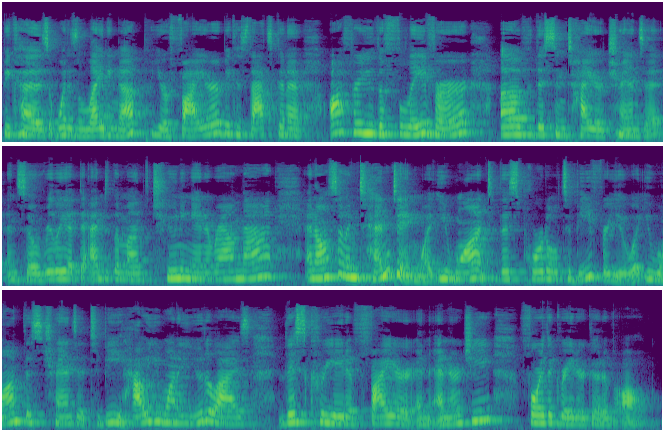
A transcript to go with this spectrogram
because what is lighting up your fire, because that's going to offer you the flavor of this entire transit. And so really at the end of the month, tuning in around that and also intending what you want this portal to be for you, what you want this transit to be, how you want to utilize this creative fire and energy for the greater good of all.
